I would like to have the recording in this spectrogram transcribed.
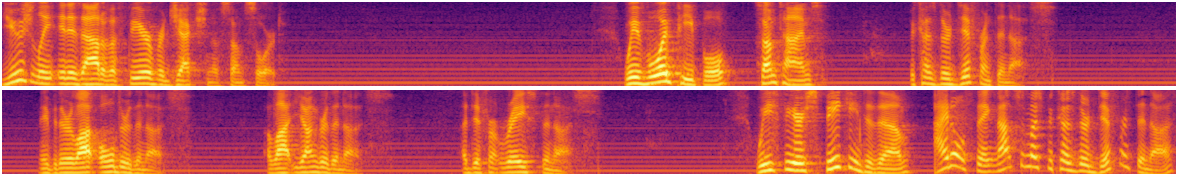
Usually it is out of a fear of rejection of some sort. We avoid people sometimes because they're different than us. Maybe they're a lot older than us, a lot younger than us, a different race than us. We fear speaking to them, I don't think, not so much because they're different than us.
